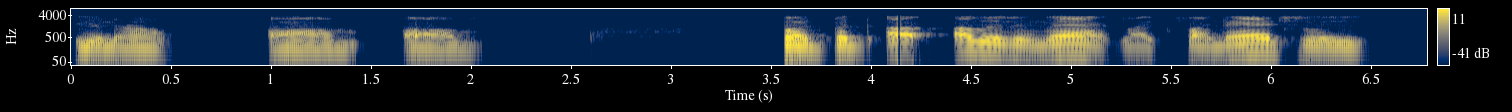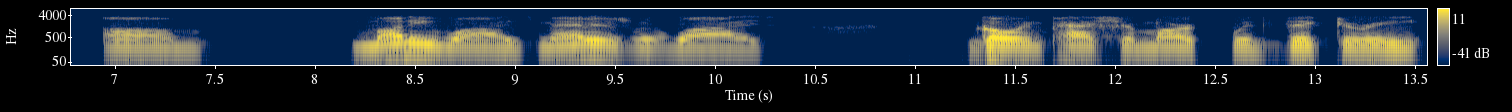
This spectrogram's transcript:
You know, um, um, but but uh, other than that, like financially, um, money wise, management wise, going past your mark with victory.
